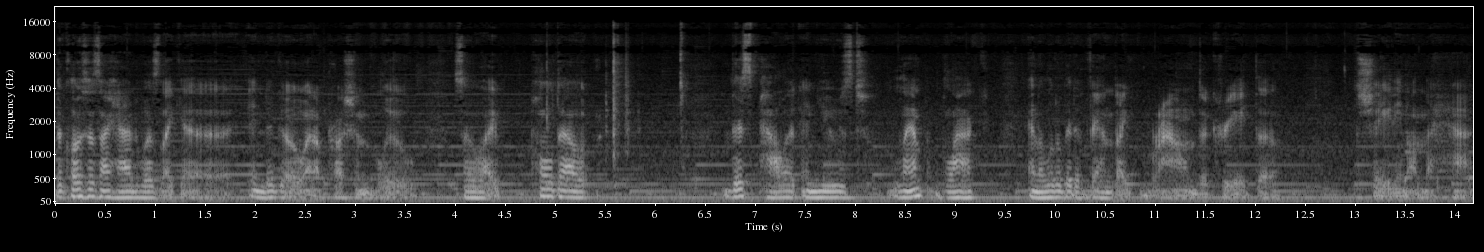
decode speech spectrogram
the closest I had was like a indigo and a Prussian blue. So I pulled out this palette and used lamp black and a little bit of Van Dyke brown to create the shading on the hat.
